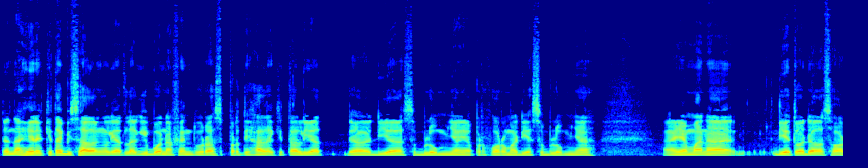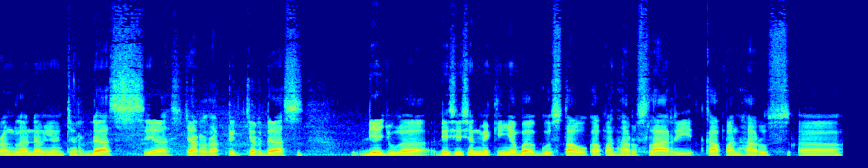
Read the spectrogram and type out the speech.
Dan akhirnya kita bisa ngelihat lagi Bonaventura seperti halnya kita lihat uh, dia sebelumnya ya performa dia sebelumnya uh, yang mana dia itu adalah seorang gelandang yang cerdas ya secara taktik cerdas. Dia juga decision makingnya bagus tahu kapan harus lari kapan harus uh,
